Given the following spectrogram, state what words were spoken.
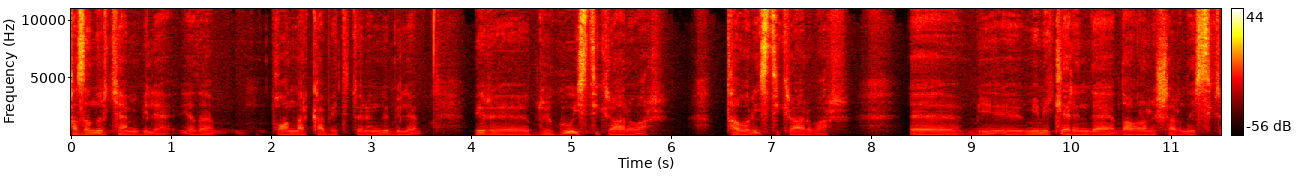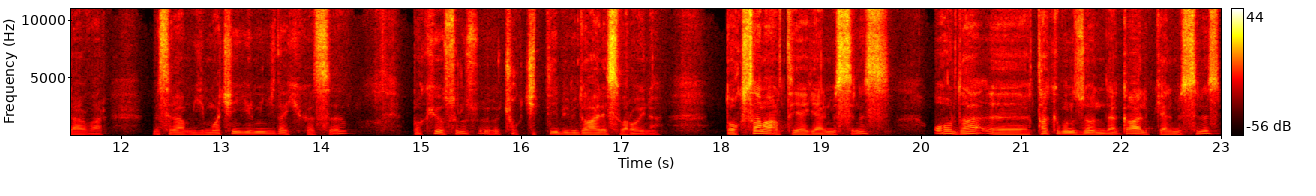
kazanırken bile ya da puanlar kaybettiği dönemde bile bir e, duygu istikrarı var. Tavır istikrarı var. E, bir e, mimiklerinde, davranışlarında istikrar var. Mesela maçın 20. dakikası bakıyorsunuz e, çok ciddi bir müdahalesi var oyuna. 90 artıya gelmişsiniz. Orada e, takımınız önde, galip gelmişsiniz.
